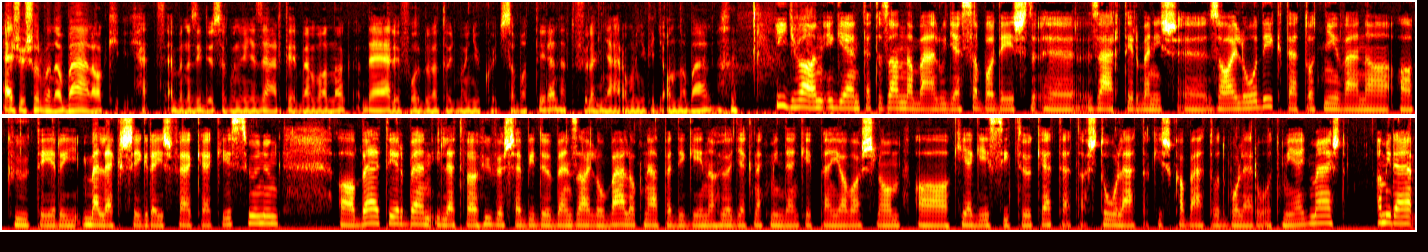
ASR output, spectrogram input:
Elsősorban a bálak, hát ebben az időszakban ugye zártérben vannak, de előfordulhat, hogy mondjuk, hogy szabadtéren, hát főleg nyáron mondjuk egy annabál. Így van, igen, tehát az annabál ugye szabad és e, zártérben is e, zajlódik, tehát ott nyilván a, a kültéri melegségre is fel kell készülnünk. A beltérben, illetve a hűvösebb időben zajló báloknál pedig én a hölgyeknek mindenképpen javaslom a kiegészítőket, tehát a stólát, a kis kabátot, bolerót, mi egymást, Amire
